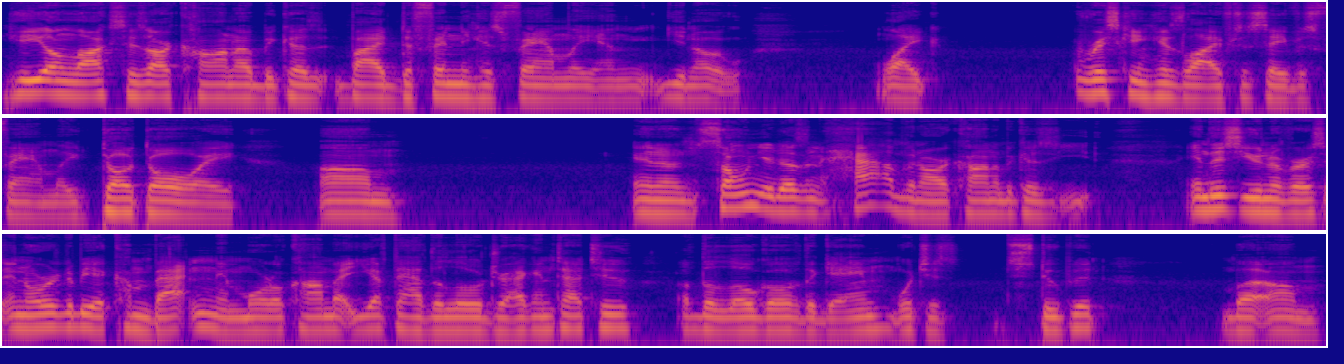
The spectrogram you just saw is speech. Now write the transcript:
he unlocks his arcana because by defending his family and you know, like risking his life to save his family. Dodoy. Um, and uh, Sonya doesn't have an arcana because in this universe, in order to be a combatant in Mortal Kombat, you have to have the little dragon tattoo of the logo of the game, which is stupid. But um,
